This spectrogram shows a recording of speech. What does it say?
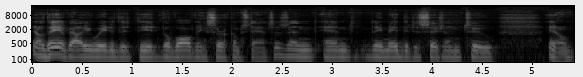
you know they evaluated the, the evolving circumstances and and they made the decision to you know,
